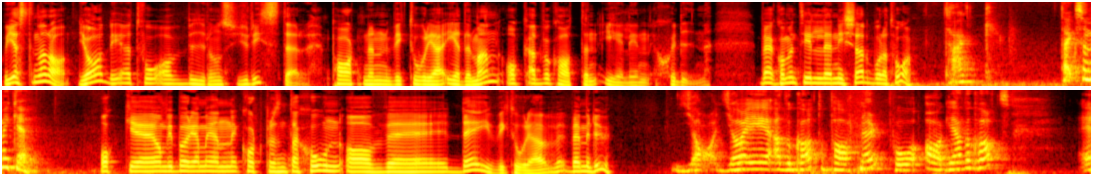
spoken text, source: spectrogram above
Och gästerna då? Ja, det är två av byråns jurister. Partnern Victoria Edelman och advokaten Elin Skedin. Välkommen till Nischad båda två. Tack. Tack så mycket. Och eh, om vi börjar med en kort presentation av eh, dig Victoria. V vem är du? Ja, jag är advokat och partner på AG Advokat. Eh,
